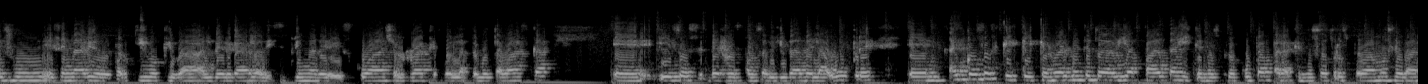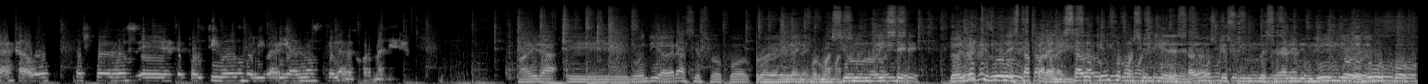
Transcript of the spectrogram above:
es un escenario deportivo que va a albergar la disciplina de squash, el racquetball, la pelota vasca. eh, y eso es de responsabilidad de la UPRE. Eh, hay cosas que, que, realmente todavía faltan y que nos preocupan para que nosotros podamos llevar a cabo los Juegos eh, Deportivos Bolivarianos de la mejor manera. Mayra, buen día, gracias por, la información. Uno dice, lo del básquetbol está paralizado, ¿qué información tiene? Sabemos que es un escenario muy lindo, de lujo,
